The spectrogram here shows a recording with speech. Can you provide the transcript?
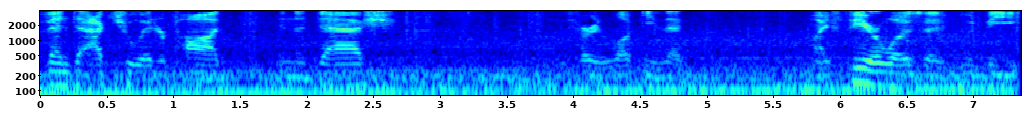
vent actuator pod in the dash. Very lucky that my fear was that it would be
